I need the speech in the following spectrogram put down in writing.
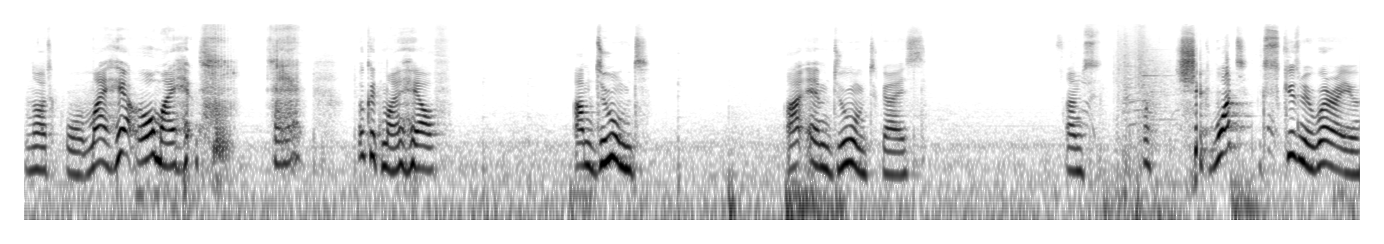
Not cool. My health. Oh, my health. Look at my health. I'm doomed. I am doomed, guys. I'm. What? Shit, what? Excuse me, where are you?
